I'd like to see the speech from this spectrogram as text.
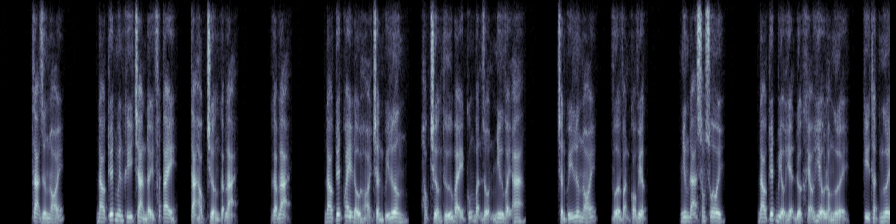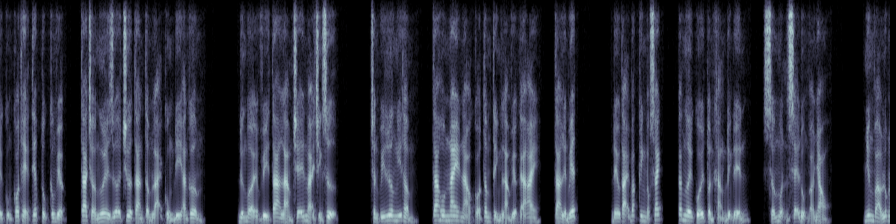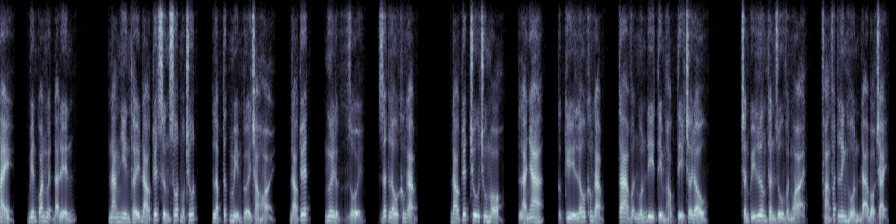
Tạ dương nói. Đào tuyết nguyên khí tràn đầy phất tay, tạ học trưởng gặp lại. Gặp lại? Đào tuyết quay đầu hỏi trần quý lương, học trưởng thứ bảy cũng bận rộn như vậy a? Trần quý lương nói, vừa vặn có việc. Nhưng đã xong xuôi. Đào tuyết biểu hiện được khéo hiểu lòng người, kỳ thật ngươi cũng có thể tiếp tục công việc, ta chờ ngươi giữa trưa tan tầm lại cùng đi ăn cơm. Đừng bởi vì ta làm trễ mãi chính sự. Trần quý lương nghĩ thầm ta hôm nay nào có tâm tình làm việc cả ai, ta liền biết. Đều tại bắc kinh đọc sách, các ngươi cuối tuần khẳng định đến, sớm muộn sẽ đụng vào nhau. Nhưng vào lúc này, biên quan nguyệt đã đến. Nàng nhìn thấy đào tuyết sửng sốt một chút, lập tức mỉm cười chào hỏi, đào tuyết, ngươi được rồi, rất lâu không gặp. Đào tuyết chu chu mỏ, là nha, cực kỳ lâu không gặp, ta vẫn muốn đi tìm học tỷ chơi đâu. Trần quý lương thần du vật ngoại, phản phất linh hồn đã bỏ chạy.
